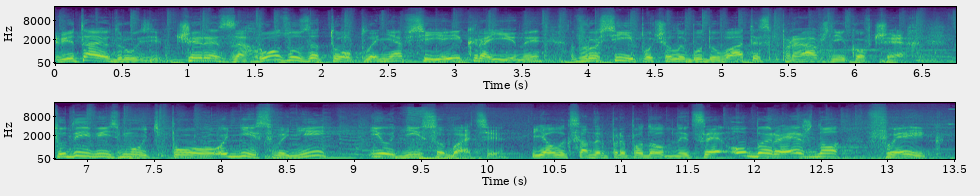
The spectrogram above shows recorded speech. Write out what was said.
Вітаю, друзі! Через загрозу затоплення всієї країни в Росії почали будувати справжній ковчег. Туди візьмуть по одній свині і одній собаці. Я Олександр Преподобний. Це обережно фейк.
